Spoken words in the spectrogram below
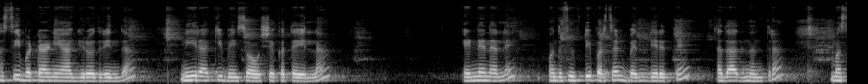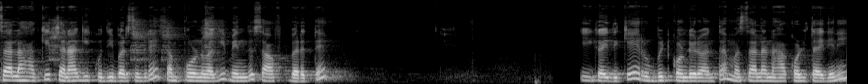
ಹಸಿ ಬಟಾಣಿ ಆಗಿರೋದ್ರಿಂದ ನೀರಾಕಿ ಬೇಯಿಸೋ ಅವಶ್ಯಕತೆ ಇಲ್ಲ. ಎಣ್ಣೆನಲ್ಲೇ ಒಂದು ಫಿಫ್ಟಿ ಪರ್ಸೆಂಟ್ ಬೆಂದಿರುತ್ತೆ. ಅದಾದ ನಂತರ ಮಸಾಲ ಹಾಕಿ ಚೆನ್ನಾಗಿ ಕುದಿ ಬರೆಸಿದ್ರೆ ಸಂಪೂರ್ಣವಾಗಿ ಬೆಂದು ಸಾಫ್ಟ್ ಬರುತ್ತೆ. ಈಗ ಇದಕ್ಕೆ ರುಬ್ಬಿಟ್ಕೊಂಡಿರೋವಂಥ ಮಸಾಲನ ಹಾಕ್ಕೊಳ್ತಾ ಇದ್ದೀನಿ.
